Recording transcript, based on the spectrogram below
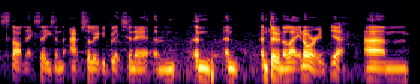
start next season absolutely blitzing it and and and and doing a Leyton Orient. Yeah. Um,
